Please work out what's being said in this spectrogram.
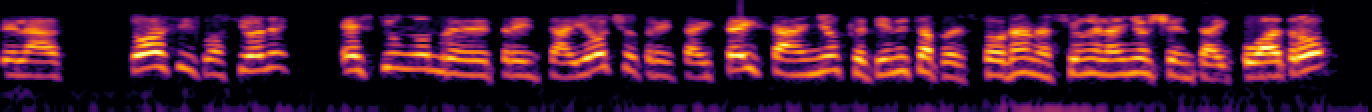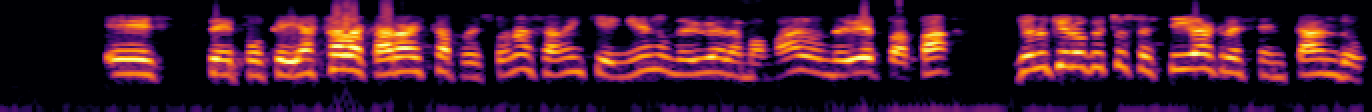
de las todas situaciones, es que un hombre de 38, 36 años que tiene esta persona, nació en el año 84, este, porque ya está la cara de esta persona, saben quién es, dónde vive la mamá, dónde vive el papá. Yo no quiero que esto se siga acrecentando.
